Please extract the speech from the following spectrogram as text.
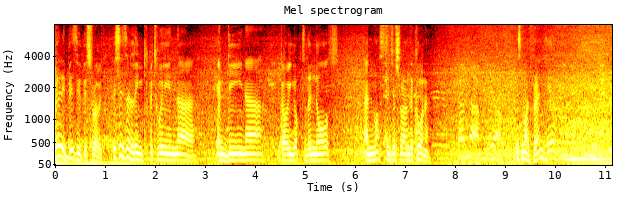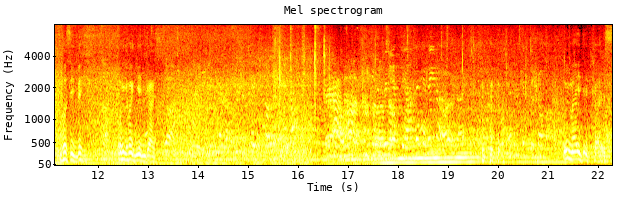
Very busy this road. This is a link between uh, Mdina going up to the north and Mosta just round the corner. It's my friend here. Buzzy B. We're going in guys. We made it guys.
